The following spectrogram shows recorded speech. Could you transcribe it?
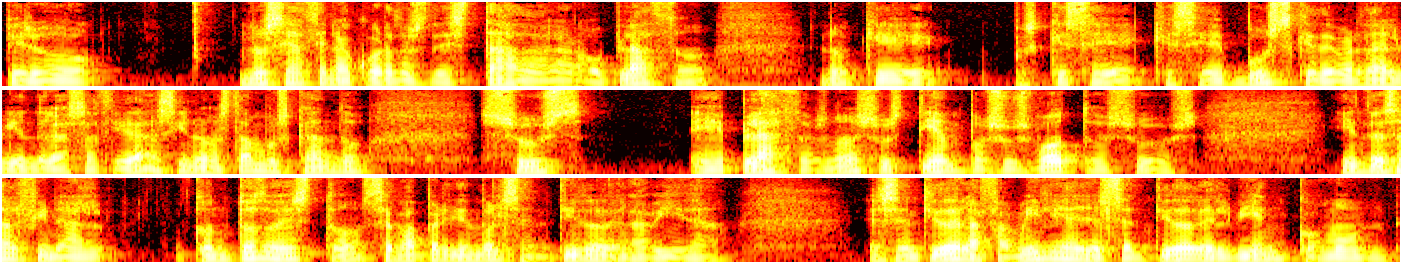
Pero no se hacen acuerdos de Estado a largo plazo, ¿no? Que, pues que se, que se busque de verdad el bien de la sociedad, sino están buscando sus eh, plazos, ¿no? Sus tiempos, sus votos, sus y entonces al final, con todo esto, se va perdiendo el sentido de la vida, el sentido de la familia y el sentido del bien común.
